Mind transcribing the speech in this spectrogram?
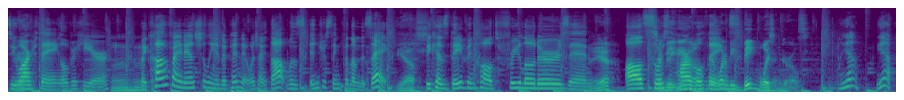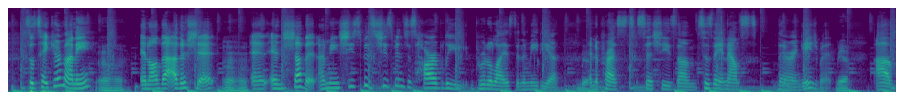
do Yep. our thing over here, Mhm. become financially independent, which I thought was interesting for them to say Yes. because they've been called freeloaders and yeah. all sorts be- of you horrible know, things. They want to be big boys and girls. yeah, yeah. So take your money Uh huh. And all that other shit huh. and and shove it. I mean, she's been she's been just horribly brutalized in the media Yeah. and the press since she's um since they announced their engagement. Yeah. Um,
